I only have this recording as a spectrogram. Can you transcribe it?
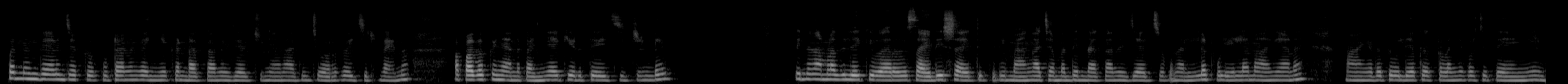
അപ്പം ഇന്ന് എന്തായാലും ചക്കക്കൂട്ടാനും കഞ്ഞിയൊക്കെ ഉണ്ടാക്കാമെന്ന് വിചാരിച്ചു. ഞാൻ ആദ്യം ചോറൊക്കെ വെച്ചിട്ടുണ്ടായിരുന്നു അപ്പോൾ അതൊക്കെ ഞാൻ കഞ്ഞിയാക്കി എടുത്ത് വെച്ചിട്ടുണ്ട്. പിന്നെ നമ്മളതിലേക്ക് വേറൊരു സൈഡ് ഡിഷായിട്ട് ഇത്തിരി മാങ്ങ ചമ്മന്തി ഉണ്ടാക്കാമെന്ന് വിചാരിച്ചു അപ്പോൾ നല്ല പുളിയുള്ള മാങ്ങയാണ്. മാങ്ങയുടെ തൊലിയൊക്കെ കളഞ്ഞ് കുറച്ച് തേങ്ങയും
